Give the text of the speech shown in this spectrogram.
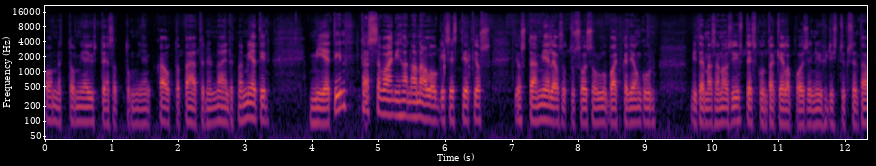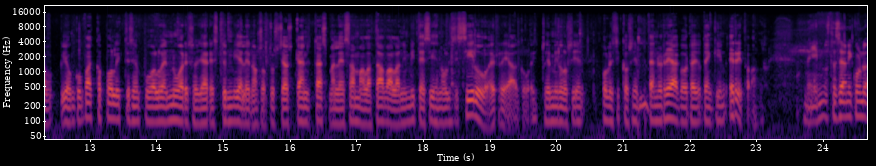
onnettomia yhteensattumien kautta päätynyt näin, että mä mietin, mietin tässä vain ihan analogisesti, että jos, jos tämä mielenosoitus olisi ollut vaikka jonkun miten mä sanoisin, yhteiskuntakelpoisen yhdistyksen tai jonkun vaikka poliittisen puolueen nuorisojärjestön mielenosoitus, ja olisi käynyt täsmälleen samalla tavalla, niin miten siihen olisi silloin reagoitu ja milloin siihen, olisiko siihen pitänyt reagoida jotenkin eri tavalla? Niin, minusta se on niin kuin,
